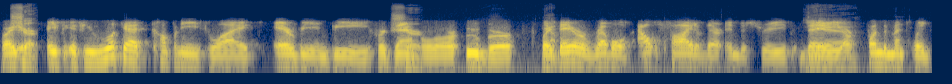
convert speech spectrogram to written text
Right? Sure. If if you look at companies like Airbnb, for example, or Uber, right, Yeah. they are rebels outside of their industries. They Yeah. are fundamentally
